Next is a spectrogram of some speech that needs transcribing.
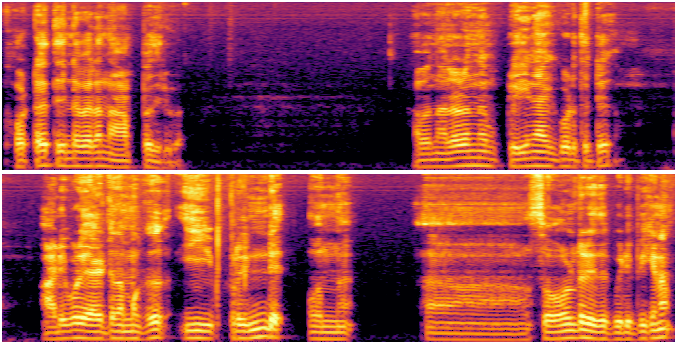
കോട്ടയത്തിന്റെ വില നാൽപ്പത് രൂപ. അപ്പോൾ നല്ലോണം ക്ലീൻ ആക്കി കൊടുത്തിട്ട് അടിപൊളിയായിട്ട് നമുക്ക് ഈ പ്രിന്റ് ഒന്ന് സോൾഡർ ചെയ്ത് പിടിപ്പിക്കണം.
